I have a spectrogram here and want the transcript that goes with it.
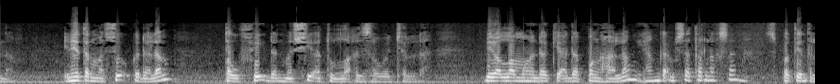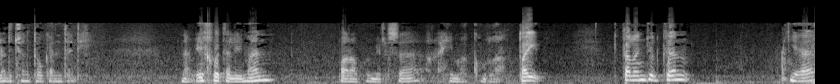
Nah ini termasuk ke dalam taufik dan masyiatullah azza wa jalla bila Allah menghendaki ada penghalang yang enggak bisa terlaksana seperti yang telah dicontohkan tadi Nah, ikhwatal iman para pemirsa rahimakumullah. Baik. Kita lanjutkan ya.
